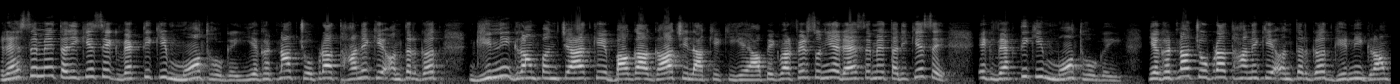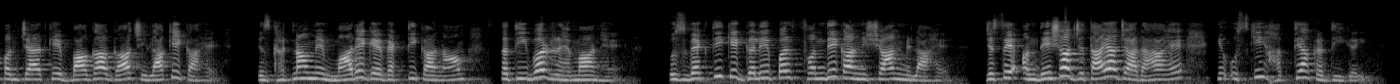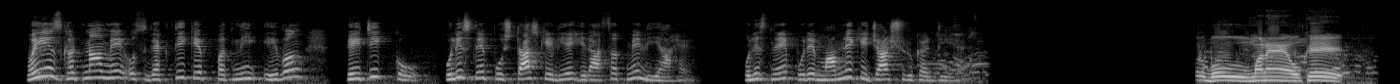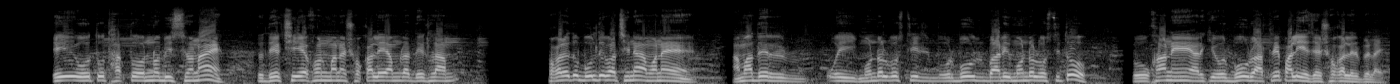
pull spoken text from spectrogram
रहस्यमय तरीके से एक व्यक्ति की मौत हो गई। यह घटना चोपड़ा थाने के अंतर्गत घिन्नी ग्राम पंचायत के बागागाच इलाके की है। आप एक बार फिर सुनिए, रहस्यमय तरीके से एक व्यक्ति की मौत हो गई। यह घटना चोपड़ा थाने के अंतर्गत घिन्नी ग्राम पंचायत के बागागाच इलाके का है। इस घटना में मारे गए व्यक्ति का नाम सतीबर रहमान है। उस व्यक्ति के गले पर फंदे का निशान मिला है, जिससे अंदेशा जताया जा रहा है कि उसकी हत्या कर दी गई। वहीं इस घटना में उस व्यक्ति के पत्नी एवं बेटी को पुलिस ने पूछताछ के लिए हिरासत में लिया है पुलिस ने पूरे मामले की जांच शुरू कर दी है ওর বউ মানে ওকে এই ও তো থাকতো অন্য বিছানায় তো দেখছি এখন মানে সকালে আমরা দেখলাম সকালে তো বলতে পারছি না মানে আমাদের ওই মণ্ডল বস্তির ওর বউর বাড়ির মণ্ডল বস্তি তো তো ওখানে আর কি ওর বউ রাত্রে পালিয়ে যায় সকালের বেলায়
